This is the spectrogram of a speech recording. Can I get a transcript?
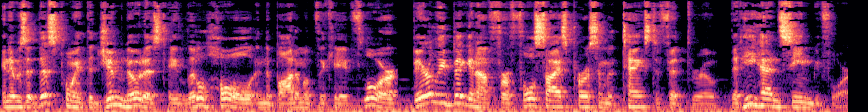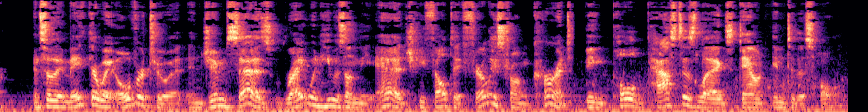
And it was at this point that Jim noticed a little hole in the bottom of the cave floor, barely big enough for a full-size person with tanks to fit through, that he hadn't seen before. And so they make their way over to it, and Jim says right when he was on the edge, he felt a fairly strong current being pulled past his legs down into this hole.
